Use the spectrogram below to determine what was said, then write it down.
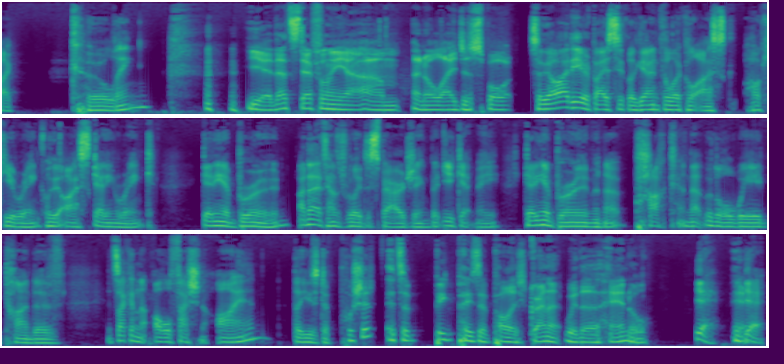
like curling. Yeah, that's definitely um, an all ages sport. So the idea of basically going to the local ice hockey rink or the ice skating rink, getting a broom. I know it sounds really disparaging, but you get me. Getting a broom and a puck and that little weird kind of it's like an old fashioned iron they use to push it. It's a big piece of polished granite with a handle. Yeah, Yeah. yeah.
